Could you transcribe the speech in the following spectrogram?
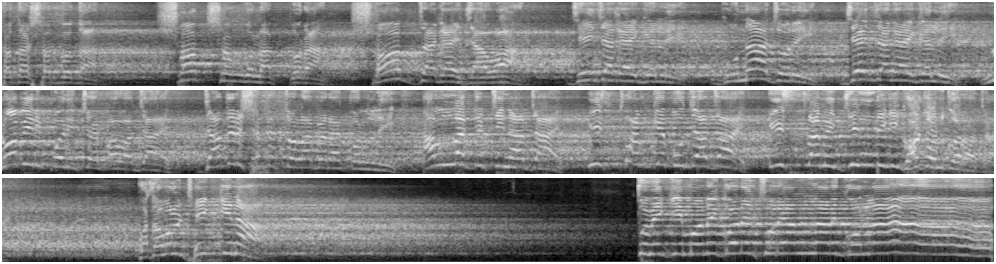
সদা সর্বদা সৎসঙ্গ লাভ করা, সব জায়গায় যাওয়া, যে জায়গায় গেলে গুণা জোরে, যে জায়গায় গেলে নবীর পরিচয় পাওয়া যায়, যাদের সাথে চলাফেরা করলে আল্লাহকে চেনা যায়, ইসলামকে বোঝা যায়, ইসলামী জিন্দিগি গঠন করা যায়। কথা বলো ঠিক কিনা? তুমি কি মনে করেছ রে আল্লাহর গোলাম?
